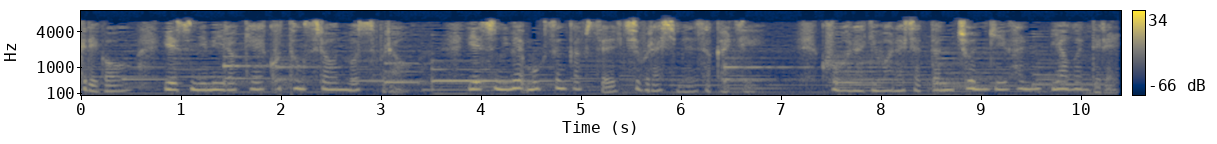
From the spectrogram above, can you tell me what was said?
그리고 예수님이 이렇게 고통스러운 모습으로 예수님의 목숨값을 지불하시면서까지 구원하기 원하셨던 존귀한 영혼들을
